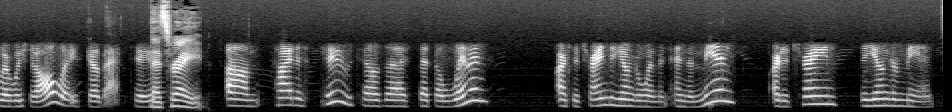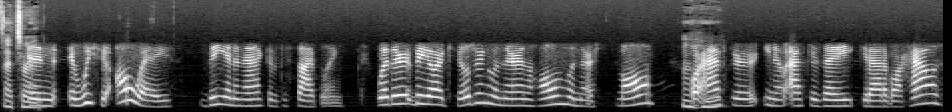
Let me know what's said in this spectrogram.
where we should always go back to. That's right. Um, Titus 2 tells us that the women are to train the younger women and the men are to train the younger men. That's right. And, and we should always be in an act of discipling, whether it be our children when they're in the home, when they're small, mm-hmm. or after, you know, after they get out of our house,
